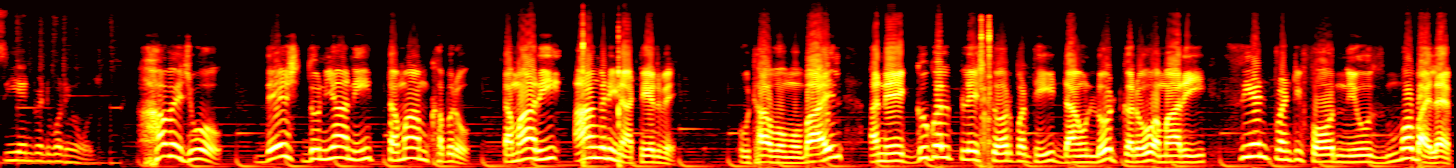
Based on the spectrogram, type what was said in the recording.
CN twenty news હવે જુઓ દેશ દુનિયાની તમામ ખબરો તમારી આંગળીના ટેરવે. ઉઠાવો મોબાઈલ અને ગૂગલ પ્લે સ્ટોર પરથી ડાઉનલોડ કરો અમારી CN twenty four news mobile app.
